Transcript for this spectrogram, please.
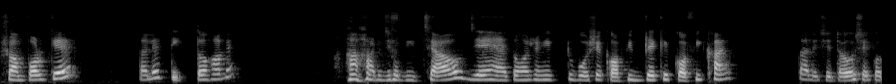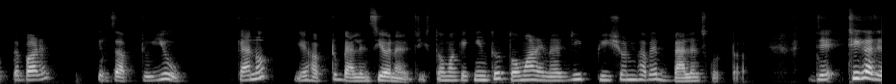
সম্পর্কে, তাহলে তিক্ত হবে। আর যদি চাও যে হ্যাঁ তোমার সঙ্গে একটু বসে কফি ব্রেকে কফি খায় তাহলে সেটাও সে করতে পারে। ইটস আপ টু ইউ কেন? You have to balance your energy তোমাকে কিন্তু তোমার এনার্জি ভীষণভাবে ব্যালেন্স করতে হবে। যে, ঠিক আছে,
